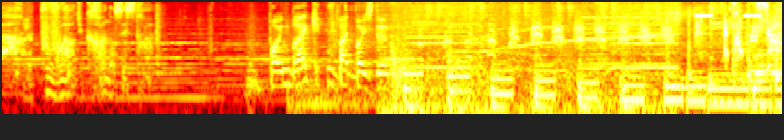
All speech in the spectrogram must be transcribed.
par le pouvoir du crâne ancestral. Point Break ou Bad Boys 2 Attrape le chat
